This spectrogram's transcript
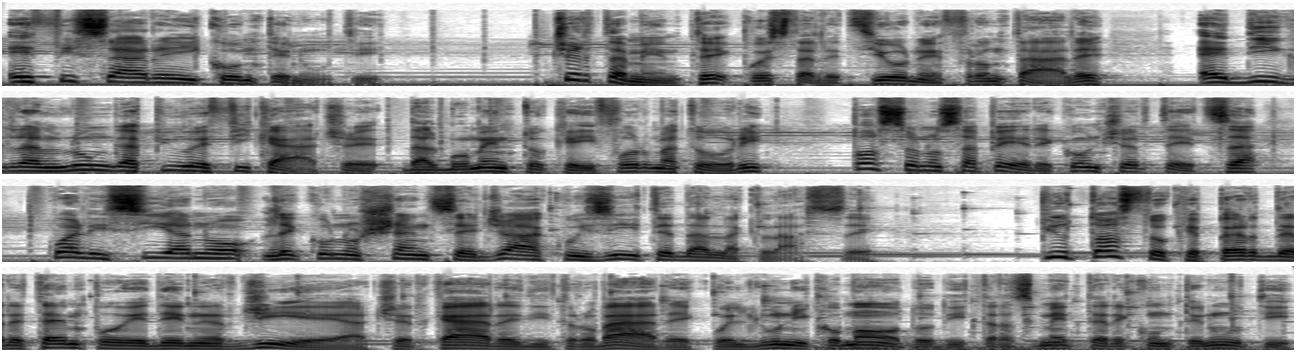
e fissare i contenuti. Certamente questa lezione frontale è di gran lunga più efficace dal momento che i formatori possono sapere con certezza quali siano le conoscenze già acquisite dalla classe Piuttosto che perdere tempo ed energie a cercare di trovare quell'unico modo di trasmettere contenuti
